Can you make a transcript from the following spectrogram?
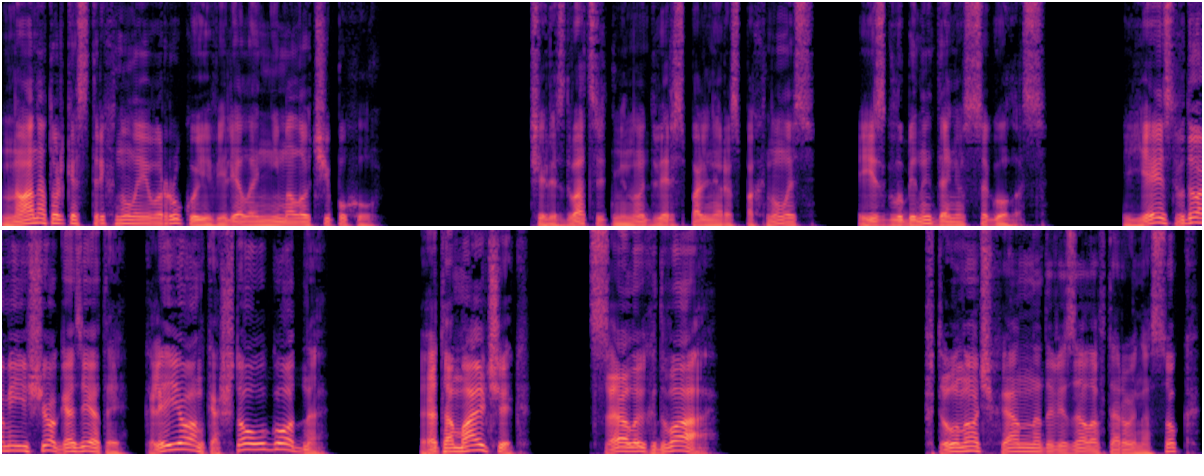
но она только стряхнула его руку и велела не чепуху. Через двадцать минут дверь спальни распахнулась, и из глубины донесся голос. «Есть в доме еще газеты, клеенка, что угодно. Это мальчик. Целых два». В ту ночь Ханна довязала второй носок,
